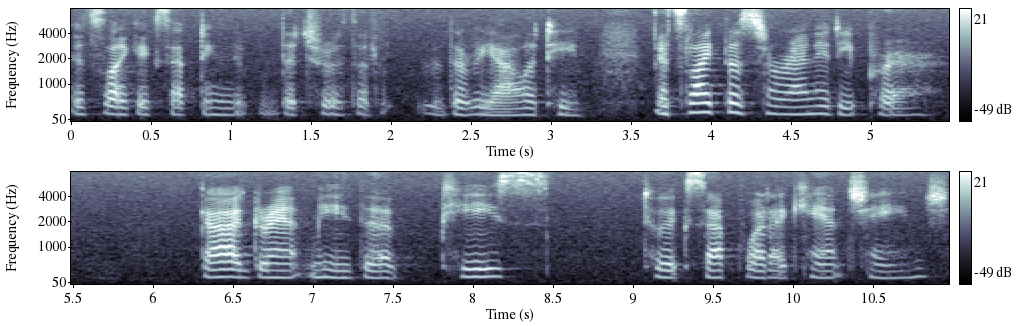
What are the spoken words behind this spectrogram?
It's like accepting the, truth of the reality. It's like the serenity prayer. God grant me the peace to accept what I can't change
